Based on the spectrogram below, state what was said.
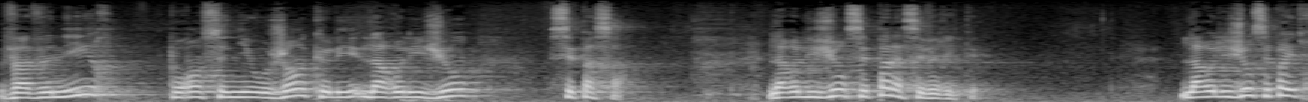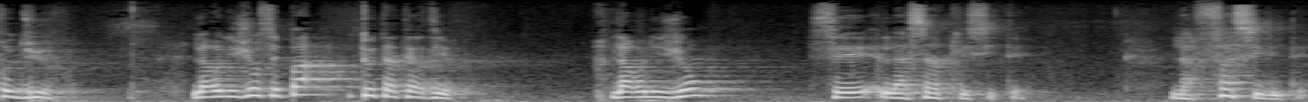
va venir pour enseigner aux gens que la religion, c'est pas ça. La religion, c'est pas la sévérité. La religion, c'est pas être dur. La religion, c'est pas tout interdire. La religion, c'est la simplicité, la facilité.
